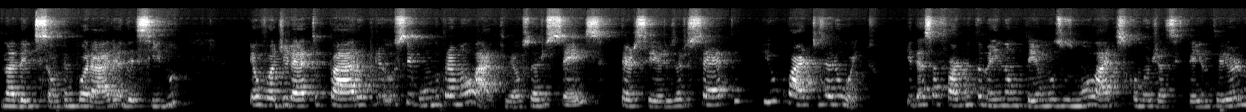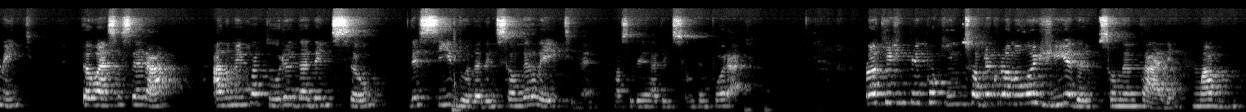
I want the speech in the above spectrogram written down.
na dentição temporária, decíduo, eu vou direto para o, o segundo premolar, que é o 06, terceiro 07 e o quarto 08. E dessa forma também não temos os molares, como eu já citei anteriormente. Então, essa será a nomenclatura da dentição decídua, da dentição de leite, né? Nossa dentição temporária. Então, aqui a gente tem um pouquinho sobre a cronologia da dentição dentária, uma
